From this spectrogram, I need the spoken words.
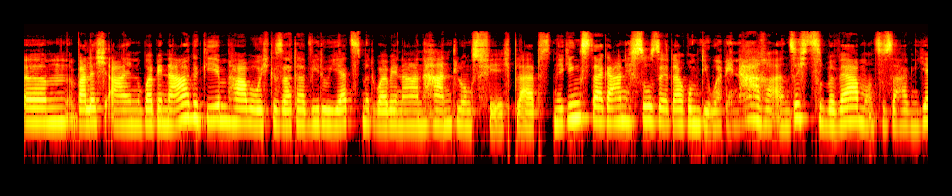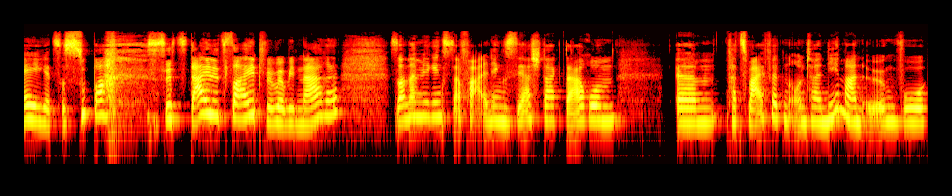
ähm, weil ich ein Webinar gegeben habe, wo ich gesagt habe, wie du jetzt mit Webinaren handlungsfähig bleibst. Mir ging es da gar nicht so sehr darum, die Webinare an sich zu bewerben und zu sagen, yay, jetzt ist super, es ist jetzt deine Zeit für Webinare, sondern mir ging es da vor allen Dingen sehr stark darum, ähm, verzweifelten Unternehmern irgendwo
